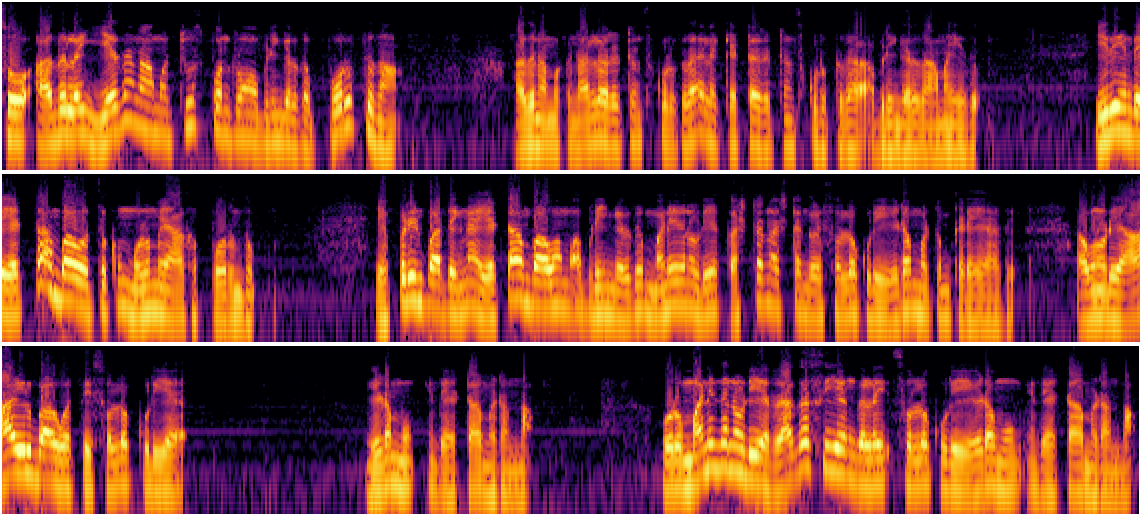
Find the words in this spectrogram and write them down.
ஸோ அதில் எதை நாம் சூஸ் பண்ணுறோம் அப்படிங்கிறத பொறுத்து தான் அது நமக்கு நல்ல ரிட்டர்ன்ஸ் கொடுக்குதா இல்லை கெட்ட ரிட்டர்ன்ஸ் கொடுக்குதா அப்படிங்கிறது அமையுது. இது இந்த எட்டாம் பாவத்துக்கும் முழுமையாக பொருந்தும். எப்படின்னு பார்த்தீங்கன்னா எட்டாம் பாவம் அப்படிங்கிறது மனிதனுடைய கஷ்ட நஷ்டங்களை சொல்லக்கூடிய இடம் மட்டும் கிடையாது. அவனுடைய ஆயுள் பாவத்தை சொல்லக்கூடிய இடமும் இந்த எட்டாம் இடம்தான். ஒரு மனிதனுடைய ரகசியங்களை சொல்லக்கூடிய இடமும் இந்த எட்டாம் இடம்தான்.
